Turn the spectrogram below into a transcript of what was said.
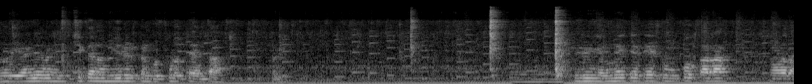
ನೋಡಿ ಎಣ್ಣೆ ಒಂದು ಚಿಕನ್ ನೀರು ಹಿಡ್ಕೊಂಡು ಬಿಟ್ಬಿಡುತ್ತೆ ಅಂತ. ನೋಡಿ. ಎಣ್ಣೆ ಟೇಸ್ಟ್ ಉಪ್ಪು, ಖಾರ ನೋಡೋದ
